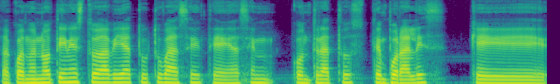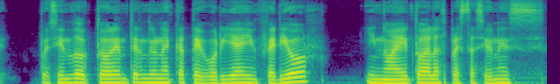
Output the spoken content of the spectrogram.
O sea, cuando no tienes todavía tú tu base, te hacen contratos temporales que, pues siendo doctor, entran de una categoría inferior y no hay todas las prestaciones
